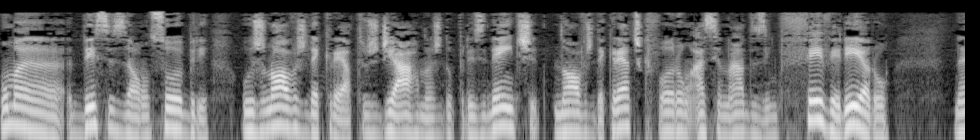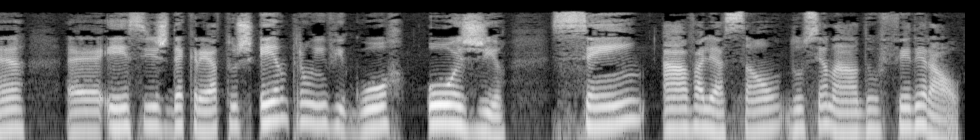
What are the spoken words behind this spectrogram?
uma decisão sobre os novos decretos de armas do presidente, novos decretos que foram assinados em fevereiro, né? É, esses decretos entram em vigor hoje, sem a avaliação do Senado Federal.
